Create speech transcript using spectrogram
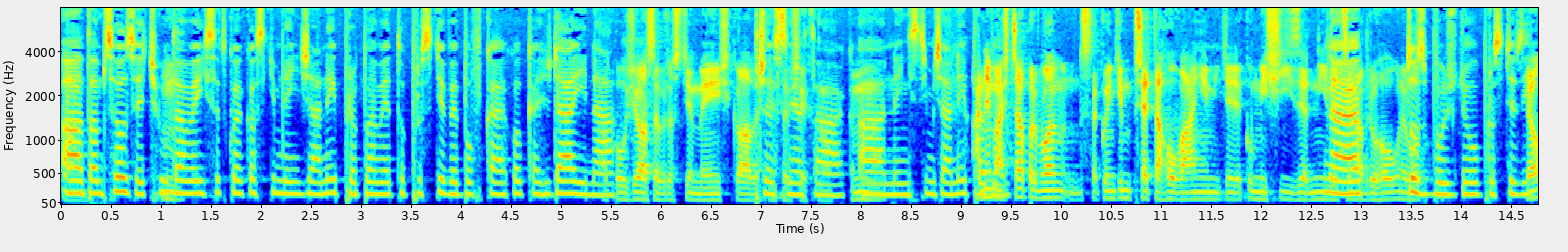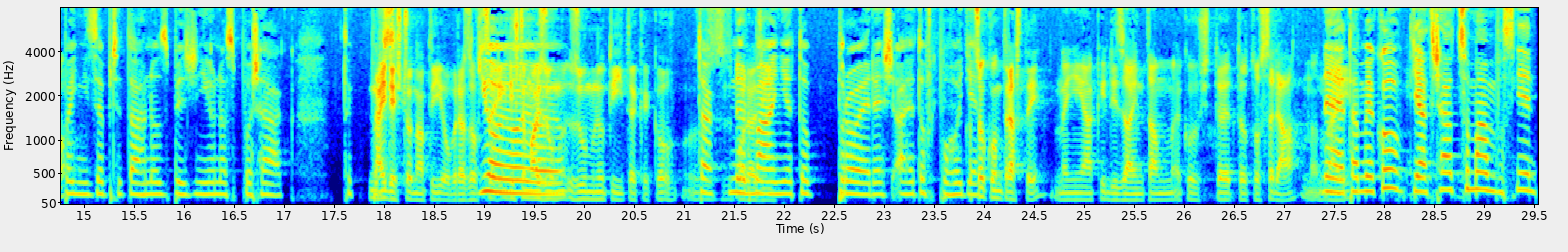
A tam se ho zvětšuju, hmm. tam ve výsledku jako s tím není žádný problém, je to prostě webovka jako každá jiná. A používá se prostě myš, klávesnice, Přesně všechno. tak hmm. a není s tím žádný problém. A nemáš třeba problém s takovým tím přetahováním tě jako myší z jedné věci na druhou? Nebo... to zbožňuju, prostě vzít jo? peníze, přetáhnout z běžného na spořák. Tak prostě... Najdeš to na té obrazovce, jo, jo, když to máš zoom, zoomnutý, tak jako Tak normálně to projedeš a je to v pohodě. A co kontrasty? Není nějaký design tam, jako to, to, to se dá? Ne, tam jako, já třeba co mám vlastně,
